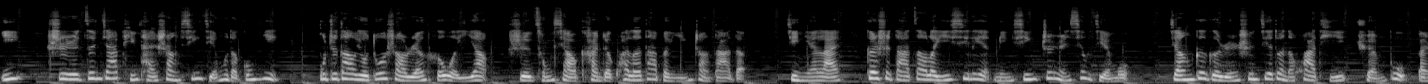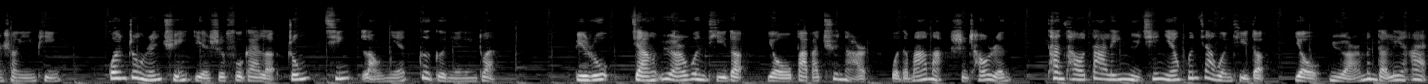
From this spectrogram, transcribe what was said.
一是增加平台上新节目的供应。不知道有多少人和我一样，是从小看着《快乐大本营》长大的，近年来更是打造了一系列明星真人秀节目，将各个人生阶段的话题全部搬上荧屏，观众人群也是覆盖了中青老年各个年龄段。比如讲育儿问题的有《爸爸去哪儿》《我的妈妈是超人》，探讨大龄女青年婚嫁问题的。有女儿们的恋爱，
